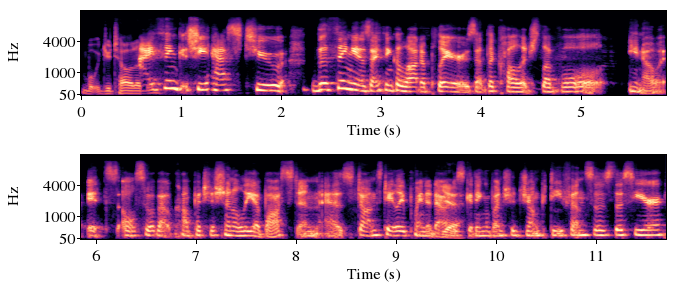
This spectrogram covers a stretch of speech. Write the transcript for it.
What would you tell her? I think she has to. The thing is, I think a lot of players at the college level, you know, it's also about competition. Aliyah Boston, as Dawn Staley pointed out, yeah. is getting a bunch of junk defenses this year.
